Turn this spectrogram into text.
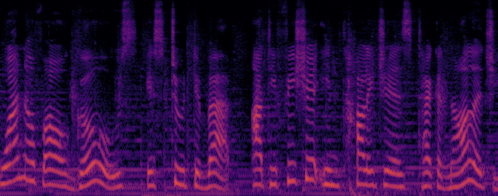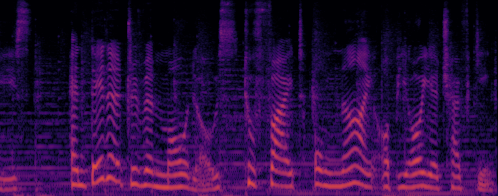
One of our goals is to develop artificial intelligence technologies and data-driven models to fight online opioid trafficking.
